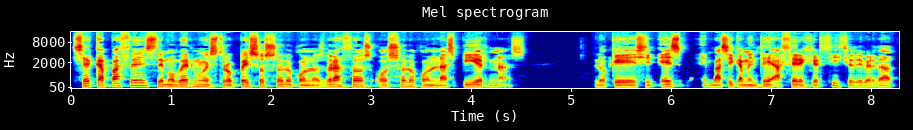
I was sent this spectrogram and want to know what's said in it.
Ser capaces de mover nuestro peso solo con los brazos o solo con las piernas, lo que es, es básicamente hacer ejercicio de verdad,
